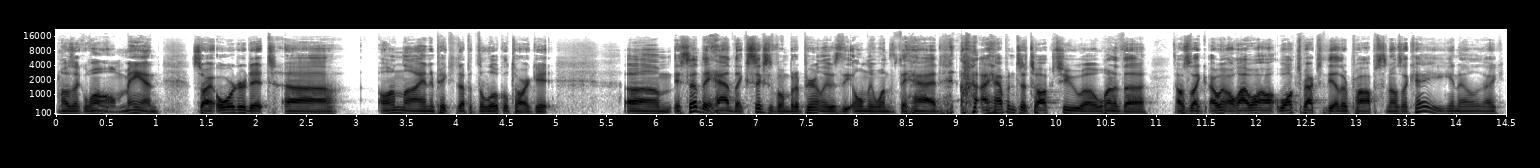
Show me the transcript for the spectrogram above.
I was like, "Whoa, man!" So I ordered it uh, online and picked it up at the local Target. Um, it said they had like six of them, but apparently it was the only one that they had. I happened to talk to uh, one of the. I was like, I, went, I walked back to the other pops, and I was like, hey, you know, like,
